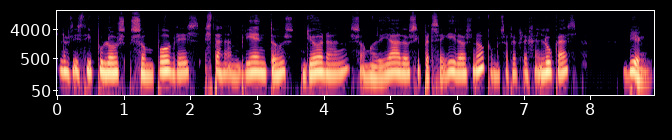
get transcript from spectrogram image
Los discípulos son pobres, están hambrientos, lloran, son odiados y perseguidos, ¿no? Como se refleja en Lucas. Bien,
